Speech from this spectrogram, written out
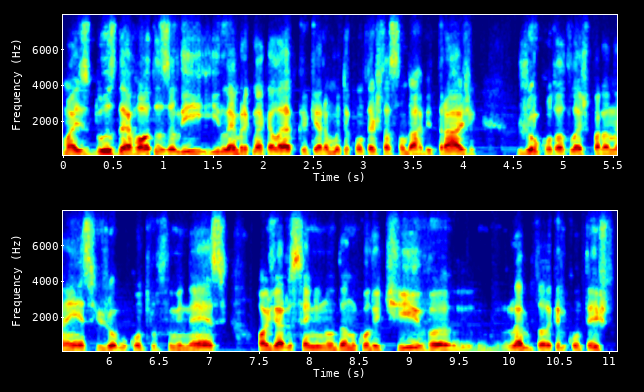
Mas duas derrotas ali, e lembra que naquela época que era muita contestação da arbitragem, jogo contra o Atlético Paranaense, jogo contra o Fluminense, Rogério Senna não dando coletiva, lembra todo aquele contexto?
